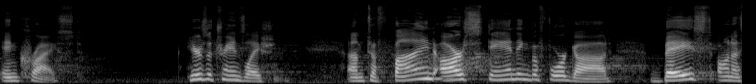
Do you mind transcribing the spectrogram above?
in Christ. Here's a translation um, To find our standing before God based on a,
